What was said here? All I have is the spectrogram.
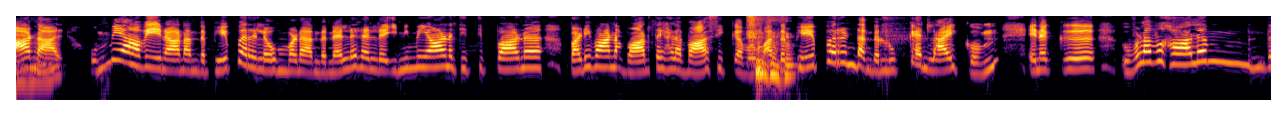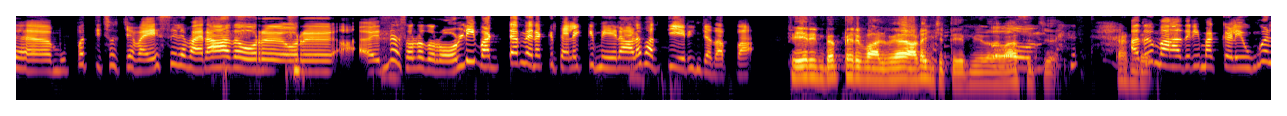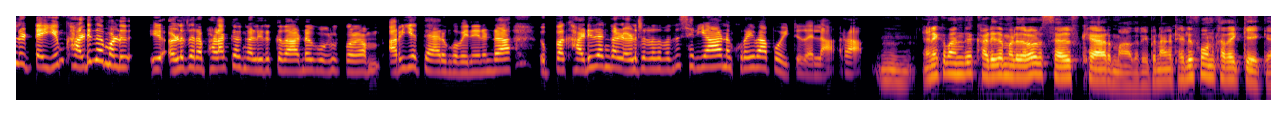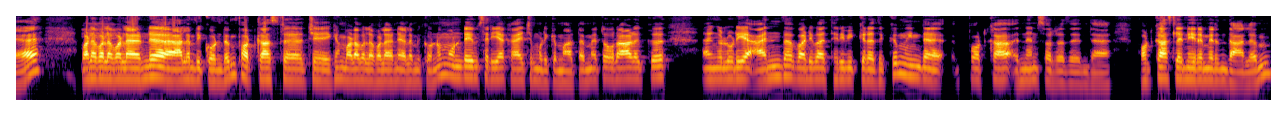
ஆனால் உண்மையாவே நான் அந்த பேப்பர்ல உங்களோட அந்த நல்ல நல்ல இனிமையான தித்திப்பான வடிவான வார்த்தைகளை வாசிக்கவும் அந்த பேப்பர் அந்த லுக் அண்ட் லைக்கும் எனக்கு இவ்வளவு காலம் இந்த முப்பத்தி சொச்ச வயசுல வராத ஒரு ஒரு என்ன சொல்றது ஒரு ஒளி வட்டம் எனக்கு தலைக்கு மேலால பத்தி எரிஞ்சதப்பா பேரின்ப பெருவாழ்வை அடைஞ்சிட்டு நீ அதை வாசிச்சு. அது மாதிரி மக்களே உங்கள்கிட்டயும் கடிதம் எழு எழுதுற பழக்கங்கள் இருக்குதான்னு உங்களுக்கு அறிய தேருங்க என்னடா இப்ப கடிதங்கள் எழுதுறது வந்து சரியான குறைவா போயிட்டுது எல்லாம். எனக்கு வந்து கடிதம் எழுதுற ஒரு செல்ஃப் கேர் மாதிரி. இப்போ நாங்கள் டெலிஃபோன் கதை கேட்க வளவள வளன்னு அலம்பிக் கொண்டும் பாட்காஸ்ட் செய்யும் வளவள வளன்னு அலம்பிக் கொண்டும் ஒன்றையும் சரியாக காய்ச்சி முடிக்க மாட்டோம். மற்ற ஒரு ஆளுக்கு எங்களுடைய அன்பை வடிவா தெரிவிக்கிறதுக்கும் இந்த பாட்கா என்னன்னு சொல்றது இந்த பாட்காஸ்ட்ல நேரம் இருந்தாலும்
